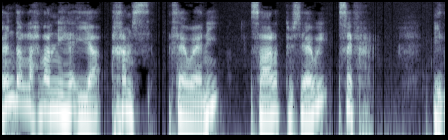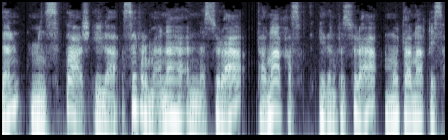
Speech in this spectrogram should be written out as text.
عند اللحظة النهائية خمس ثواني صارت تساوي صفر. إذا من 16 إلى صفر معناها أن السرعة تناقصت. إذا فالسرعة متناقصة.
